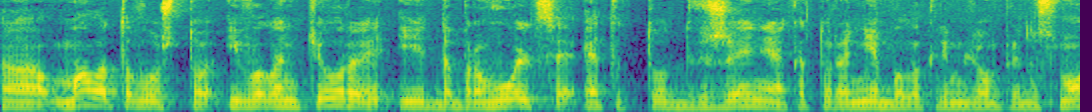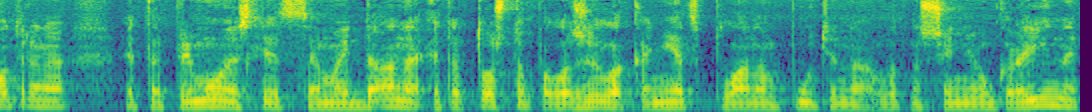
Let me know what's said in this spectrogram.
Э, Мало того, что и волонтеры, и добровольцы – это то движение, которое не было Кремлем предусмотрено. Это прямое следствие Майдана. Это то, что положило конец планам Путина в отношении Украины.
